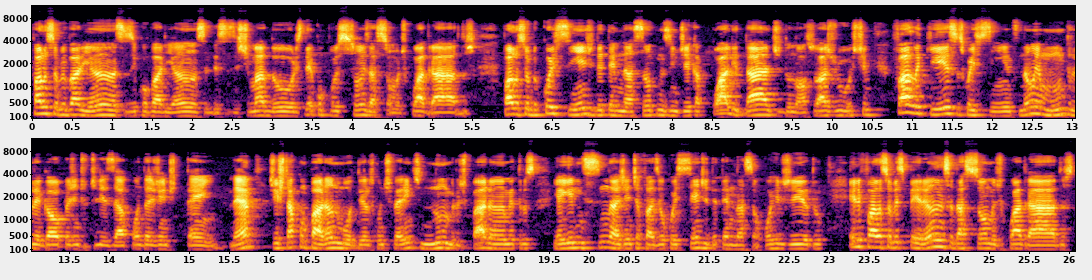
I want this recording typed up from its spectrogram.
fala sobre variâncias e covariância desses estimadores, decomposições da soma de quadrados, fala sobre o coeficiente de determinação que nos indica a qualidade do nosso ajuste, fala que esses coeficientes não é muito legal para a gente utilizar quando a gente tem, né? A gente está comparando modelos com diferentes números de parâmetros, e aí ele ensina a gente a fazer o coeficiente de determinação corrigido. Ele fala sobre a esperança da soma de quadrados,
